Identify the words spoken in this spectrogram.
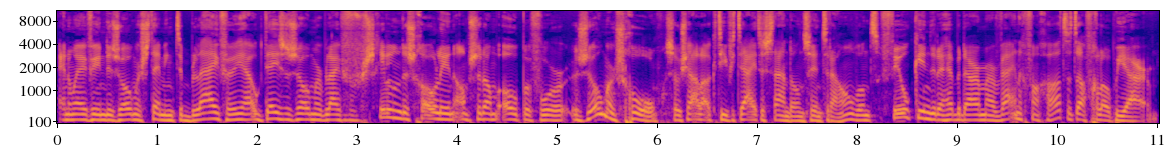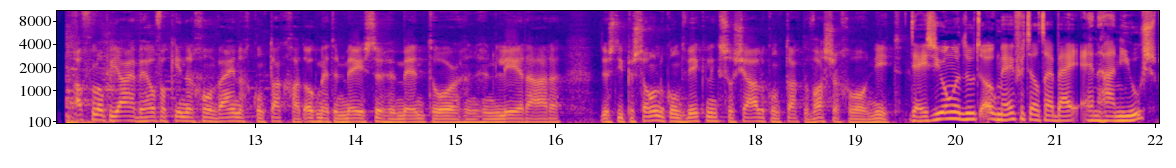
En om even in de zomerstemming te blijven. Ja, ook deze zomer blijven verschillende scholen in Amsterdam open voor zomerschool. Sociale activiteiten staan dan centraal. Want veel kinderen hebben daar maar weinig van gehad het afgelopen jaar. Afgelopen jaar hebben heel veel kinderen gewoon weinig contact gehad. Ook met hun meester, hun mentor, hun, hun leraren. Dus die persoonlijke ontwikkeling, sociale contact was er gewoon niet. Deze jongen doet ook mee, vertelt hij bij NH Nieuws.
